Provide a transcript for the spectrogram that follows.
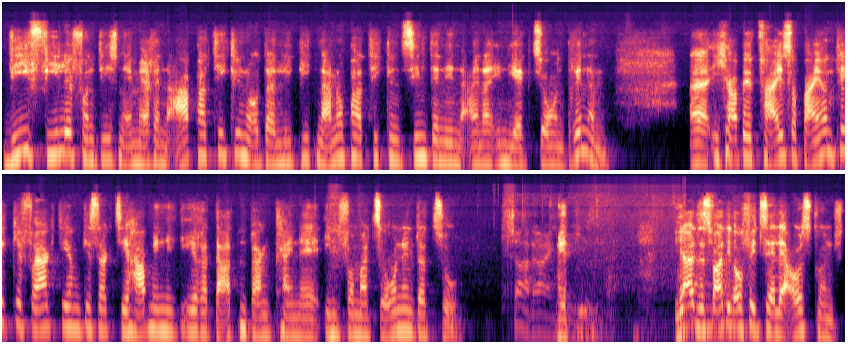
Wie viele von diesen mRNA-Partikeln oder Lipid-Nanopartikeln sind denn in einer Injektion drinnen? Äh, ich habe Pfizer BioNTech gefragt, die haben gesagt, sie haben in ihrer Datenbank keine Informationen dazu. Schade eigentlich. Ja, das war die offizielle Auskunft.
